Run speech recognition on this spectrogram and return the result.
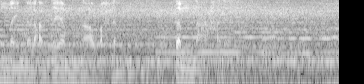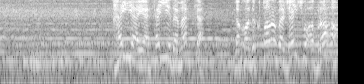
اللهم إن العبد يمنع رحله فامنع حلالك. هيا يا سيد مكة لقد اقترب جيش أبرهة.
